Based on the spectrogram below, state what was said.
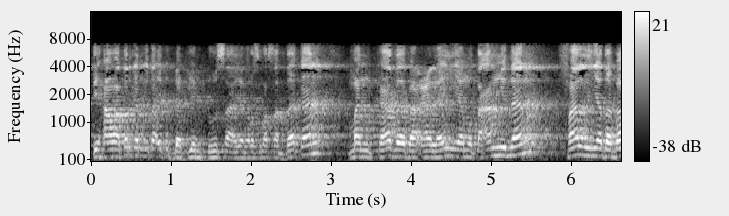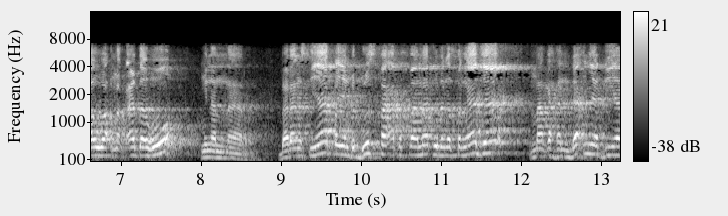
dikhawatirkan kita ikut bagian dosa yang Rasulullah sabdakan, "Man kadzaba alayya muta'ammidan falyatabawwa maq'adahu minan nar." Barang siapa yang berdusta atas namaku dengan sengaja, maka hendaknya dia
